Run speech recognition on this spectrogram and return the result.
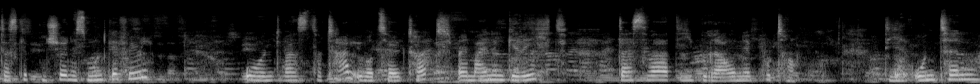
Das gibt ein schönes Mundgefühl. Und was total überzeugt hat bei meinem Gericht, das war die braune Butter, die unten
